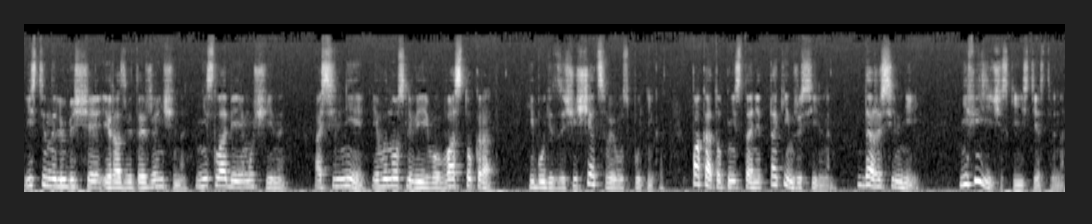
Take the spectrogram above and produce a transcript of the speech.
Истинно любящая и развитая женщина не слабее мужчины, а сильнее и выносливее его во сто крат и будет защищать своего спутника, пока тот не станет таким же сильным, даже сильней. Не физически, естественно.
